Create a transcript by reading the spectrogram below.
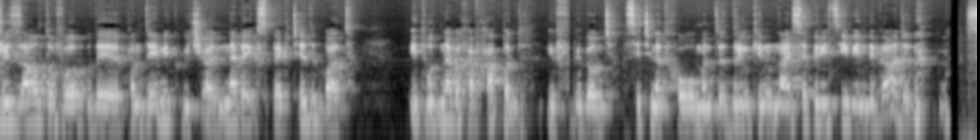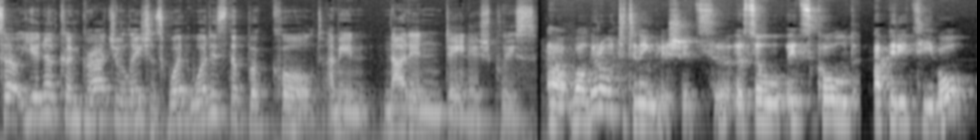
result of uh, the pandemic, which I never expected, but it would never have happened if we weren't sitting at home and drinking nice aperitif in the garden. So you know, congratulations. What what is the book called? I mean, not in Danish, please. Uh, well, we wrote it in English. It's uh, so it's called Aperitivo:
